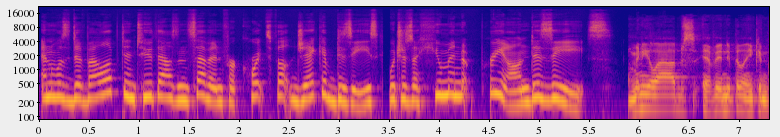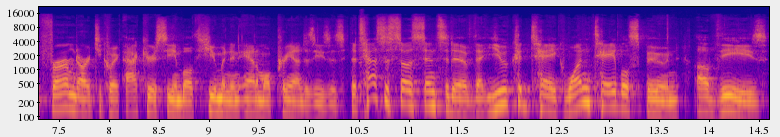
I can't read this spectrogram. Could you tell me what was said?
and was developed in 2007 for Creutzfeldt-Jakob disease, which is a human prion disease. Many labs have independently confirmed RT-QUIC accuracy in both human and animal prion diseases. The test is so sensitive that you could take one tablespoon of these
